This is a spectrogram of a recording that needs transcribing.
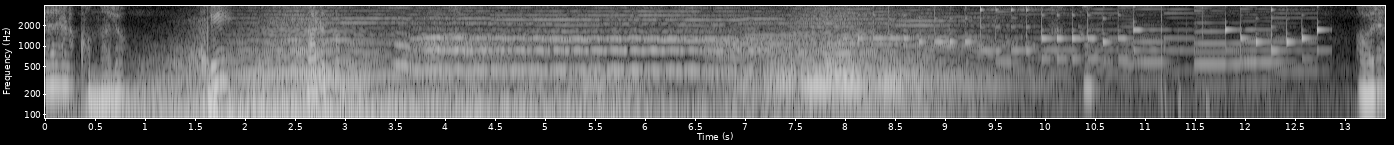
ഞാൻ അയാളെ കൊന്നാലോ? ഏയ് നടക്കും. അവരാ?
